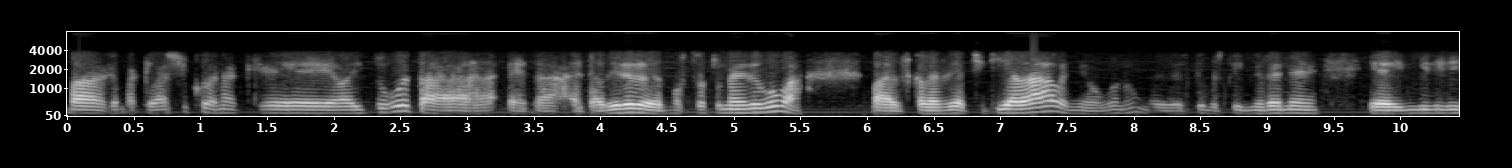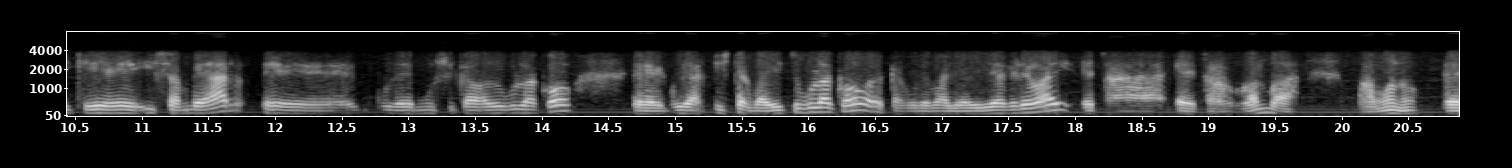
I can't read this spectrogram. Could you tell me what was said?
ba, ba, klasikoenak e, baitugu eta eta eta dire mostratu nahi dugu, ba, ba, Euskal Herria txikia da, baina, bueno, ez du beste inoren e, inbidirik e, izan behar, e, gure musika badugulako, e, gure artistak baditugulako, eta gure baliabideak ere bai, eta, eta orduan, ba, ba, bueno, e,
